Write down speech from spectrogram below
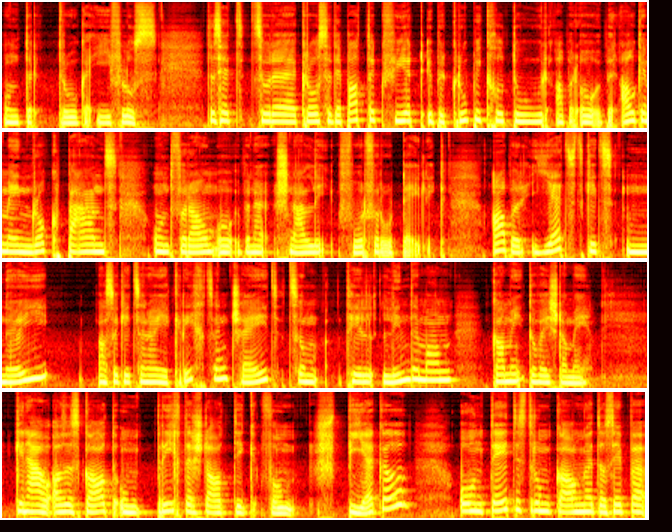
unter Drogeneinfluss. Das hat zu einer grossen Debatte geführt über Gruppenkultur, aber auch über allgemeine Rockbands und vor allem auch über eine schnelle Vorverurteilung. Aber jetzt gibt es neu, also gibt's einen neuen Gerichtsentscheid zum Till Lindemann. Gami, du weißt da mehr. Genau, also es geht um die Berichterstattung vom Spiegel. Und dort ist es darum gegangen, dass eben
